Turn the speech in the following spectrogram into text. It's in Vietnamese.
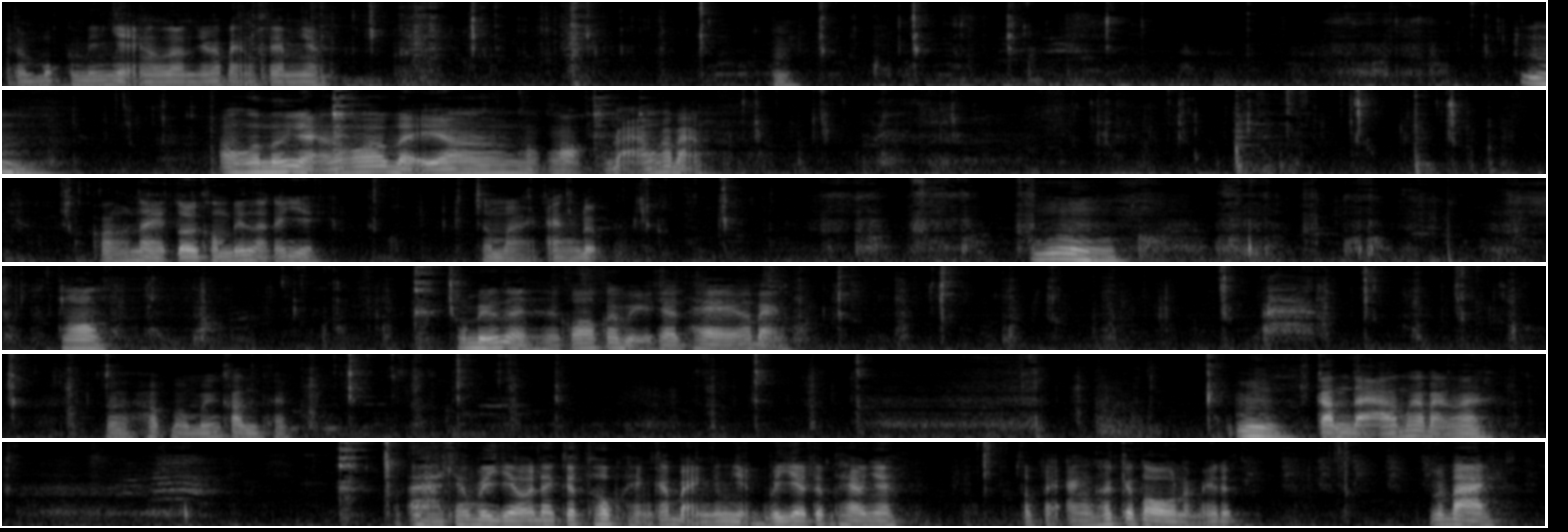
Tôi múc cái miếng nhạn lên cho các bạn xem nha. Ừ. Ừ. Ăn cái miếng nhạn nó có vị ờ, ngọt ngọt đạm các bạn. Còn cái này tôi không biết là cái gì nhưng mà ăn được. Uhm. ngon. Cái miếng này sẽ có cái vị the the các bạn. Rồi hấp một miếng canh thêm. Uhm, canh đã lắm các bạn ơi. À chắc video ở đây kết thúc. Hẹn các bạn trong những video tiếp theo nha. Tôi phải ăn hết cái tô này mới được bye bye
